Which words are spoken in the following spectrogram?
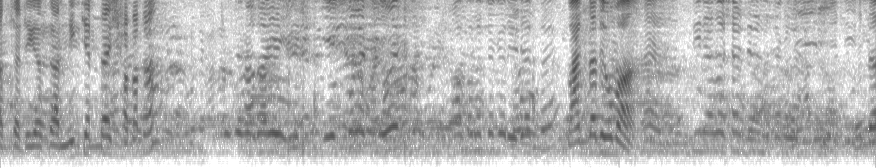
আচ্ছা ঠিক আছে। আর নিচেরটায় সাদাটা? সাদা বাগদাদি হুমা? হ্যাঁ এটা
